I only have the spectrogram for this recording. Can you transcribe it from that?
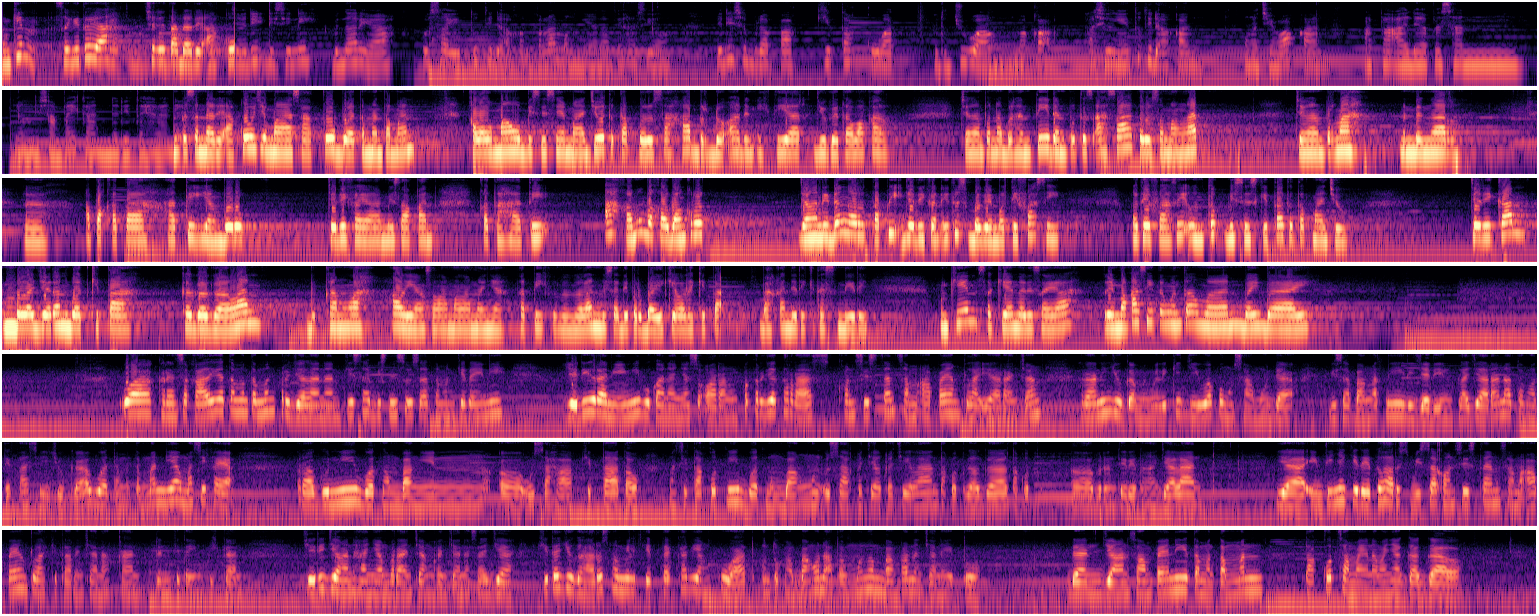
Mungkin segitu ya Oke, teman -teman. cerita dari aku. Jadi di sini benar ya, usaha itu tidak akan pernah mengkhianati hasil. Jadi seberapa kita kuat berjuang, maka hasilnya itu tidak akan mengecewakan. Apa ada pesan yang disampaikan dari Teheran? Pesan dari aku cuma satu buat teman-teman. Kalau mau bisnisnya maju, tetap berusaha, berdoa dan ikhtiar, juga tawakal. Jangan pernah berhenti dan putus asa, terus semangat. Jangan pernah mendengar uh, apa kata hati yang buruk. Jadi kayak misalkan kata hati, ah kamu bakal bangkrut. Jangan didengar, tapi jadikan itu sebagai motivasi. Motivasi untuk bisnis kita tetap maju. Jadikan pembelajaran buat kita. Kegagalan bukanlah hal yang selama-lamanya, tapi kegagalan bisa diperbaiki oleh kita, bahkan diri kita sendiri. Mungkin sekian dari saya. Terima kasih teman-teman. Bye Wah, keren sekali ya teman-teman perjalanan kisah bisnis usaha teman kita ini. Jadi Rani ini bukan hanya seorang pekerja keras, konsisten sama apa yang telah ia rancang, Rani juga memiliki jiwa pengusaha muda. Bisa banget nih dijadiin pelajaran atau motivasi juga buat teman-teman yang masih kayak ragu nih buat ngembangin uh, usaha kita atau masih takut nih buat membangun usaha kecil-kecilan, takut gagal, takut uh, berhenti di tengah jalan. Ya, intinya kita itu harus bisa konsisten sama apa yang telah kita rencanakan dan kita impikan. Jadi jangan hanya merancang rencana saja, kita juga harus memiliki tekad yang kuat untuk ngebangun atau mengembangkan rencana itu. Dan jangan sampai nih teman-teman takut sama yang namanya gagal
